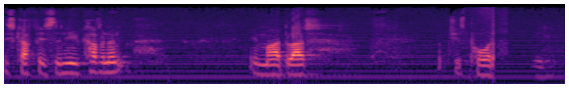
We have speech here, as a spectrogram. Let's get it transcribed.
This cup is the new covenant in my blood, which is poured out for you.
